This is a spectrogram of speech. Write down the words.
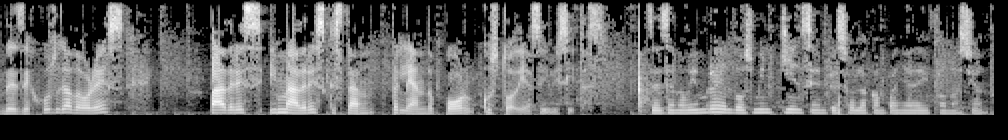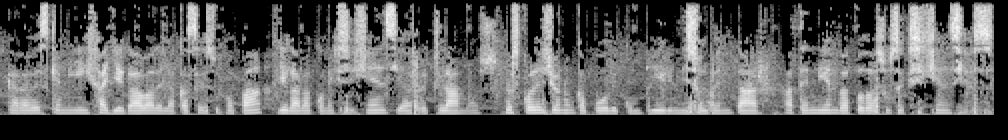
desde juzgadores, padres y madres que están peleando por custodias y visitas. Desde noviembre del 2015 empezó la campaña de difamación. Cada vez que mi hija llegaba de la casa de su papá, llegaba con exigencias, reclamos, los cuales yo nunca pude cumplir ni solventar, atendiendo a todas sus exigencias.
